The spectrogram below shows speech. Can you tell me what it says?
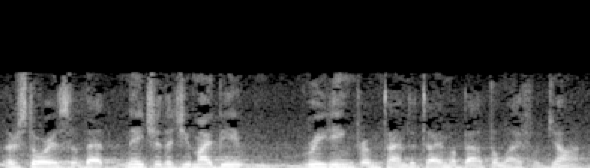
there are stories of that nature that you might be reading from time to time about the life of John.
